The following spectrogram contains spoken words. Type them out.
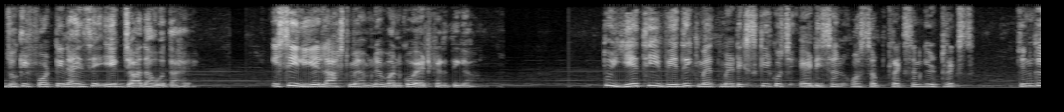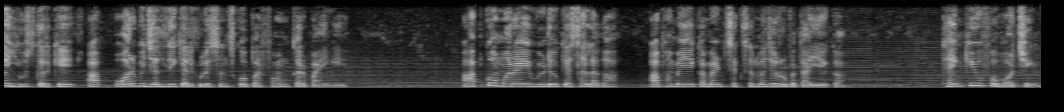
जो कि 49 से एक ज़्यादा होता है। इसीलिए लास्ट में हमने वन को ऐड कर दिया। तो ये थी वैदिक मैथमेटिक्स की कुछ एडिशन और सब्ट्रैक्शन की ट्रिक्स, जिनका यूज़ करके आप और भी जल्दी कैलकुलेशंस को परफॉर्म कर पाएँगे। आपको हमारा ये वीडियो कैसा लगा, आप हमें ये कमेंट सेक्शन में ज़रूर बताइएगा। थैंक यू फॉर वॉचिंग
